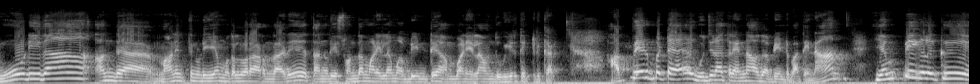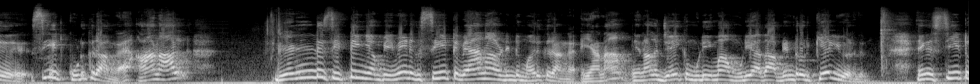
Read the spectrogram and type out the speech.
மோடி தான் அந்த மாநிலத்தினுடைய முதல்வராக இருந்தார். தன்னுடைய சொந்த மாநிலம் அப்படின்ட்டு அம்பானியெல்லாம் வந்து உயர்த்திட்டு இருக்கார் அப்பேற்பட்ட குஜராத்தில் என்ன ஆகுது அப்படின்ட்டு பார்த்தீங்கன்னா எம்பிகளுக்கு சீட் கொடுக்குறாங்க. ஆனால் ரெண்டு சிட்டிங் எம்பியுமே எனக்கு சீட்டு வேணாம் அப்படின்ட்டு மறுக்கிறாங்க. ஏன்னா என்னால் ஜெயிக்க முடியுமா முடியாதா அப்படின்ற ஒரு கேள்வி வருது. எங்கள் சீட்டு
